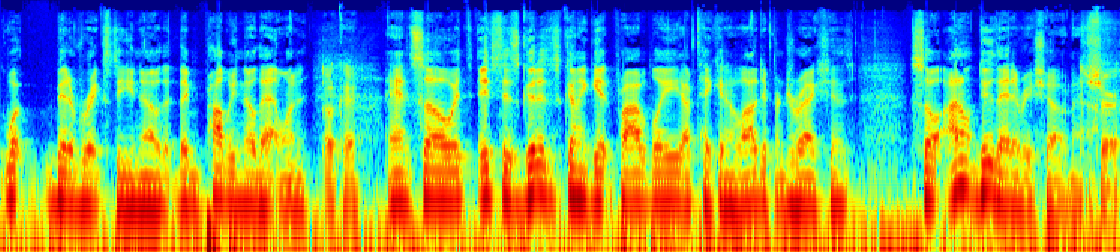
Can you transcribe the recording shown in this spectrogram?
what bit of Rick's do you know, that they probably know that one. okay. And so it, it's as good as it's going to get. Probably, I've taken it a lot of different directions. So I don't do that every show now. Sure.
